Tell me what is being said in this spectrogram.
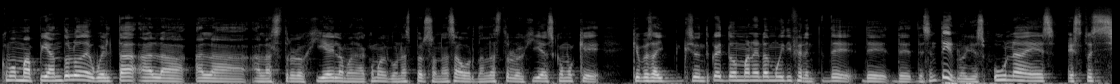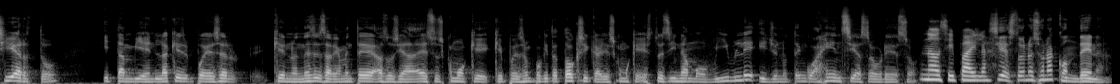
como mapeándolo de vuelta a la, a, la, a la astrología y la manera como algunas personas abordan la astrología, es como que, que pues hay, siento que hay dos maneras muy diferentes de, de, de sentirlo. Y es una es, esto es cierto, y también la que puede ser, que no es necesariamente asociada a eso, es como que, que puede ser un poquito tóxica, y es como que esto es inamovible y yo no tengo agencia sobre eso. No, sí, paila. Si esto no es una condena.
